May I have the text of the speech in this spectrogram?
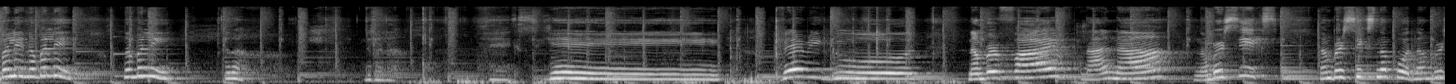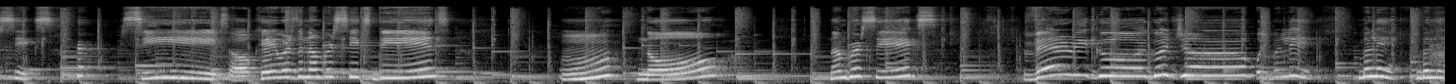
Bali, nabali. Nabali. Tara. Tara na. Next. Yay! Very good. Number five, Nana. Number six. Number six na po. Number six. Six. Okay, where's the number six, Deans? Hmm? No? Number six? Very good. Good job. Uy, bali. Bali. Bali.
